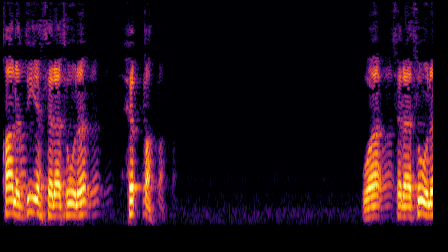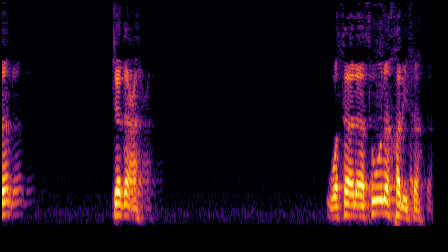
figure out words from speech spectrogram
قال الدية ثلاثون حقة. وثلاثون جذعة. وثلاثون خلفة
